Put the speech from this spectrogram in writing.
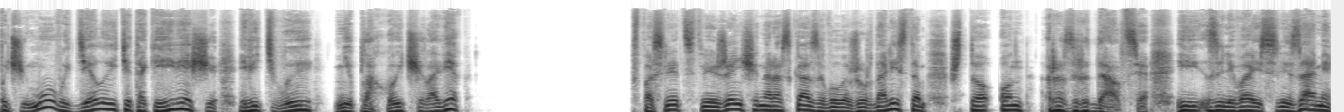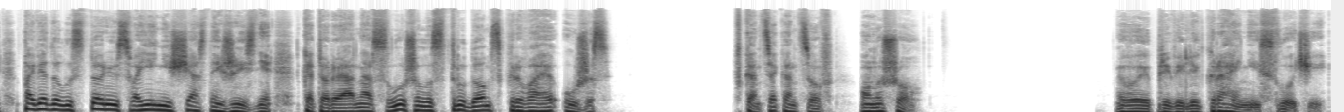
почему вы делаете такие вещи, ведь вы неплохой человек?» Впоследствии женщина рассказывала журналистам, что он разрыдался и, заливаясь слезами, поведал историю своей несчастной жизни, которую она слушала с трудом, скрывая ужас. В конце концов, он ушел. Вы привели крайний случай,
